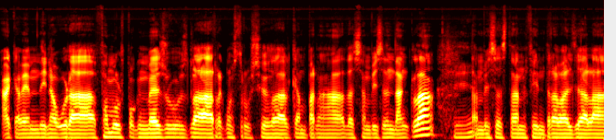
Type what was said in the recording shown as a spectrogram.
acabem d'inaugurar fa molts pocs mesos la reconstrucció del campanar de Sant Vicent d'Anclà. Sí. També s'estan fent treballs a la,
